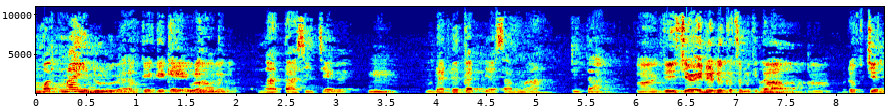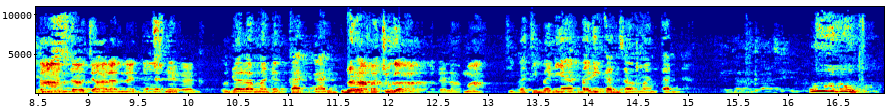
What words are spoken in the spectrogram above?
maknai dulu ya Oke, oke, oke. Kayak Ulangi, ulangi. ngatasi cewek Hmm. udah dekat dia sama kita Nah, jadi cewek ini dekat sama kita. Ah. Nah, udah cetan, udah jalan itu udah, kan. udah lama dekat kan Udah lama juga, udah lama. tiba-tiba dia balikan sama mantannya Waduh,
